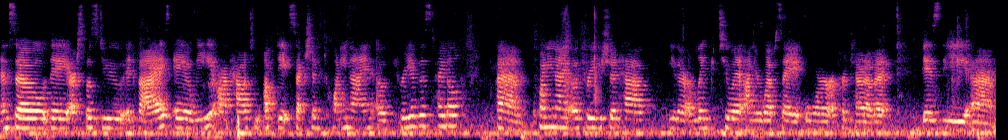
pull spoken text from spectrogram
And so they are supposed to advise AOE on how to update section twenty-nine oh three of this title. Um, twenty-nine oh three, you should have either a link to it on your website or a printout of it, is the, um,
